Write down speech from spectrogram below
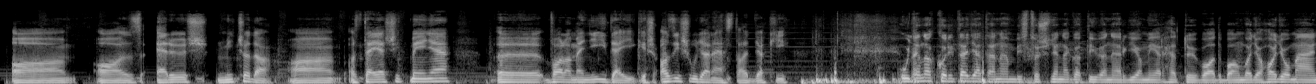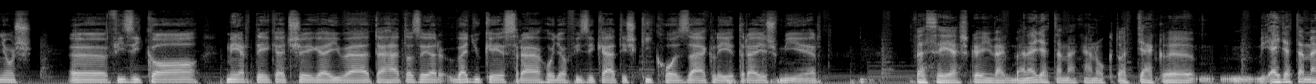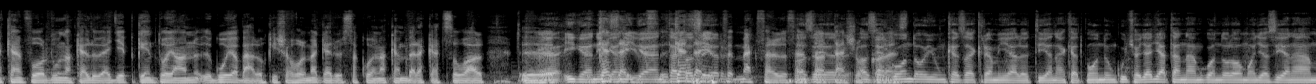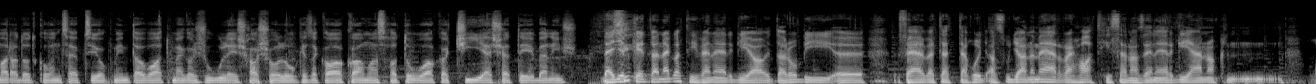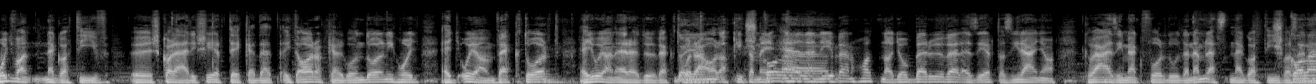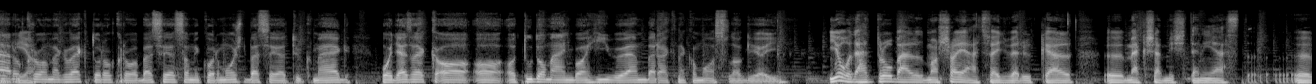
a, az erős, micsoda? A, a teljesítménye ö, valamennyi ideig, és az is ugyanezt adja ki. Ugyanakkor itt egyáltalán nem biztos, hogy a negatív energia mérhető wattban, vagy a hagyományos ö, fizika mértékegységeivel, tehát azért vegyük észre, hogy a fizikát is kik hozzák létre, és miért. Veszélyes könyvekben, egyetemeken oktatják, ö, egyetemeken fordulnak elő egyébként olyan gólyabálok is, ahol megerőszakolnak embereket, szóval ö, Ö, igen, igen, kezeljük, igen, tehát kezeljük azért- megfelelő Azért, fenntartásokkal azért ezt. gondoljunk ezekre, mielőtt ilyeneket mondunk, úgyhogy egyáltalán nem gondolom, hogy az ilyen elmaradott koncepciók, mint a watt, meg a zsúl és hasonlók, ezek alkalmazhatóak a csí esetében is. De egyébként a negatív energia, a Robi ö, felvetette, hogy az ugyan merre hat, hiszen az energiának hogy van negatív ö, skaláris értéke, de itt arra kell gondolni, hogy egy olyan vektort, egy olyan eredő vektorra alakít, amely skalár- ellenében hat nagyobb erővel, ezért az iránya kvázi megfordul, de nem lesz negatív az energia. Skalárokról, meg vektorokról beszélsz, amikor most beszéltük meg, hogy ezek a, a, a tudományban hívő embereknek a maszlagjai. Jó, de hát próbálod ma saját fegyverükkel ö, megsemmisíteni ezt, ö,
